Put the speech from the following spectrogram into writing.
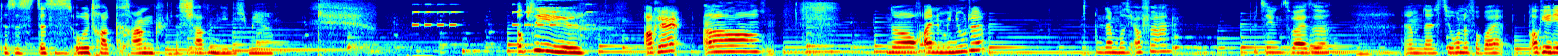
Das ist, das ist ultra krank. Das schaffen die nicht mehr. Upsi. Okay. Ähm, noch eine Minute. Und dann muss ich aufhören. Beziehungsweise, ähm, dann ist die Runde vorbei. Okay, die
